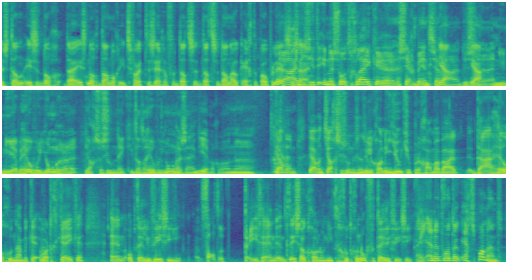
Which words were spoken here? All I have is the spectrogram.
Dus dan is het nog, daar is nog, dan nog iets voor te zeggen voor dat, ze, dat ze dan ook echt de populairste Ja, en die zijn. zitten in een soort gelijke segment, zeg Ja, maar. Dus, ja. eh, en nu, nu hebben heel veel jongeren, jachtseizoen denk ik dat er heel veel jongeren zijn, die hebben gewoon eh Ja, gestemd. ja, want jachtseizoen is natuurlijk gewoon een YouTube-programma waar daar heel goed naar wordt gekeken. En op televisie valt het tegen. En het is ook gewoon nog niet goed genoeg voor televisie. Hey, en het wordt ook echt spannend.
